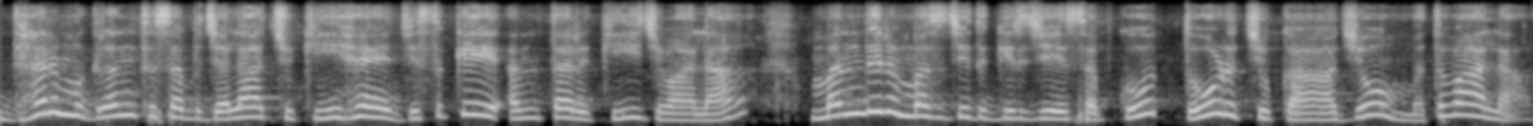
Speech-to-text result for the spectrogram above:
धर्म ग्रंथ सब जला चुकी है, जिसके अंतर की ज्वाला मंदिर मस्जिद गिरजे सबको तोड़ चुका जो मतवाला।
